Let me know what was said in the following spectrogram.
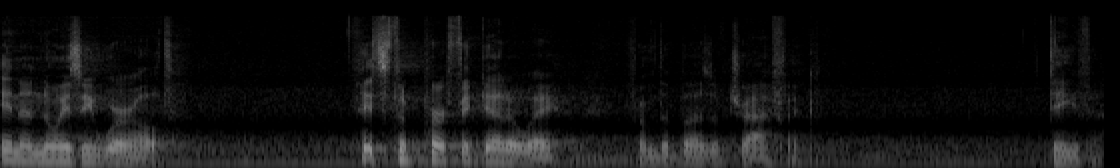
in a noisy world. It's the perfect getaway from the buzz of traffic. David.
